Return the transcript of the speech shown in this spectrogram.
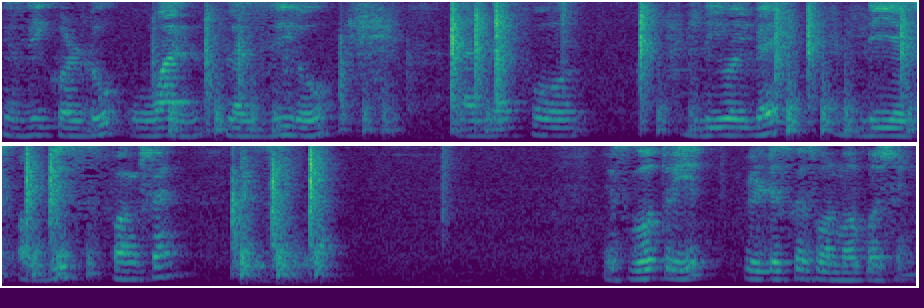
is equal to 1 plus 0 and therefore dy by dx of this function is 1. Let's go through it. We'll discuss one more question.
